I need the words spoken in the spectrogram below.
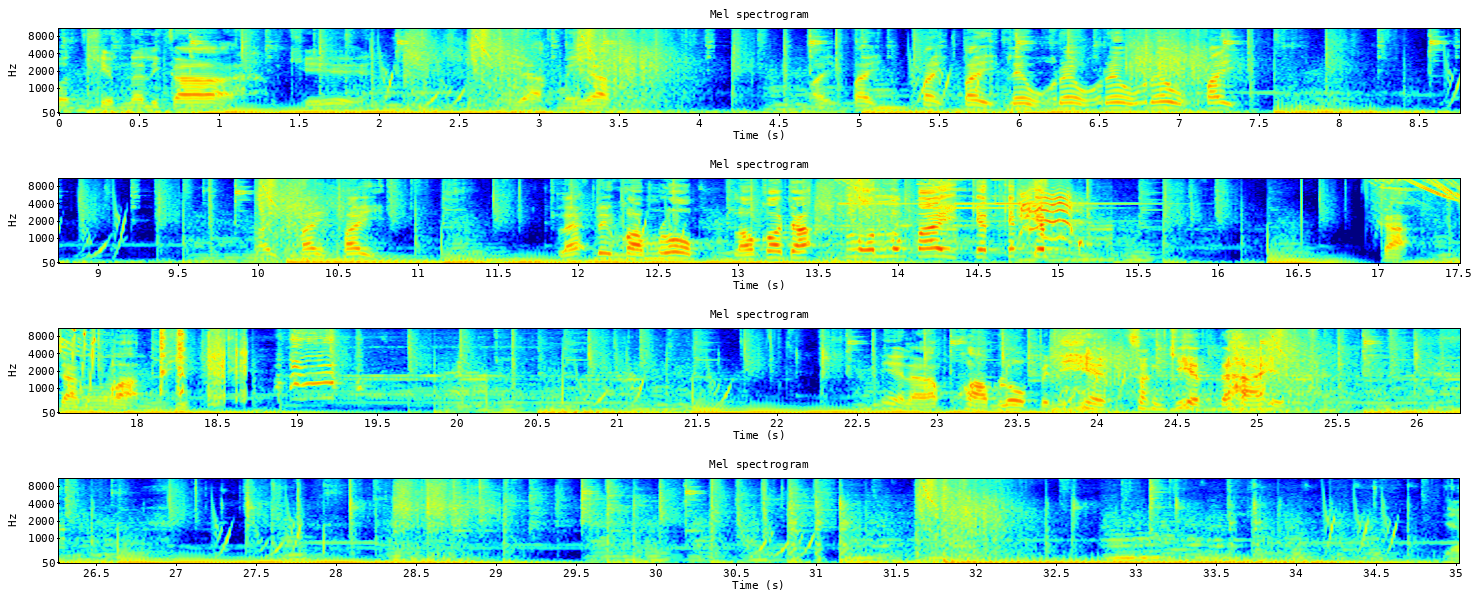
วจเข็มนาฬิกา โอเค ไม่ยากไม่ยาก ไปไปไปไปเร็วเร็วเร็วเร็วไปไปไปไปและด้วยความโลภเราก็จะหล่นลงไป เก็บเก็บเก็บกะจังหวะผิด นี่แหละครับความโลภเป็นเหตุสังเกตได้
